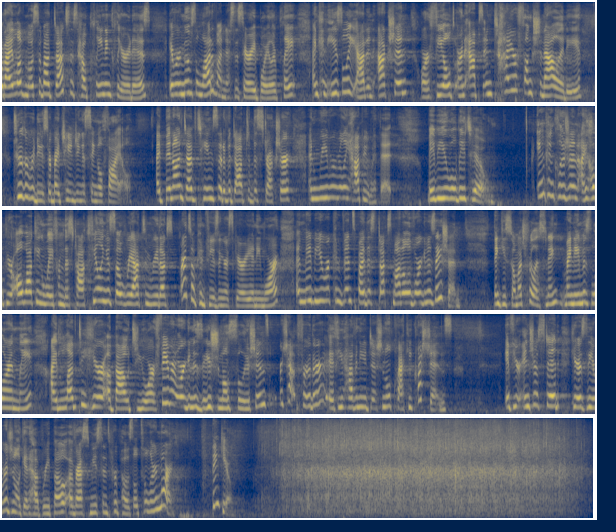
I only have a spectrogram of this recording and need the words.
What I love most about Ducks is how clean and clear it is. It removes a lot of unnecessary boilerplate and can easily add an action or a field or an app's entire functionality to the reducer by changing a single file. I've been on dev teams that have adopted this structure, and we were really happy with it. Maybe you will be too. In conclusion, I hope you're all walking away from this talk feeling as though React and Redux aren't so confusing or scary anymore, and maybe you were convinced by this Ducks model of organization. Thank you so much for listening. My name is Lauren Lee. I'd love to hear about your favorite organizational solutions or chat further if you have any additional quacky questions. If you're interested, here's the original GitHub repo of Rasmussen's proposal to learn more. Thank you.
